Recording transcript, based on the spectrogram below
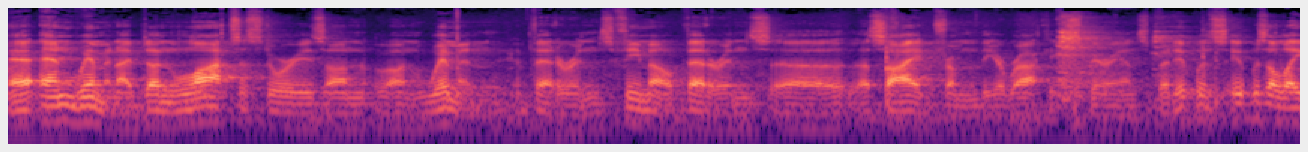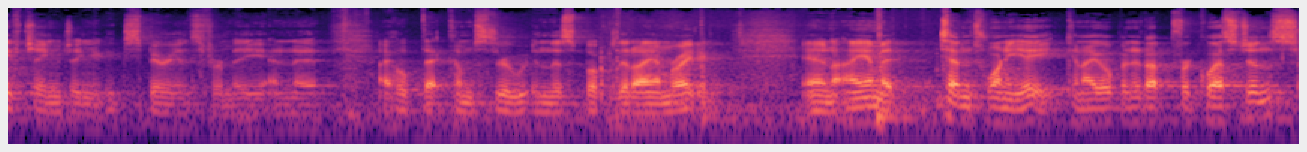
And women. I've done lots of stories on, on women veterans, female veterans, uh, aside from the Iraq experience. But it was it was a life changing experience for me, and uh, I hope that comes through in this book that I am writing. And I am at 1028. Can I open it up for questions?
